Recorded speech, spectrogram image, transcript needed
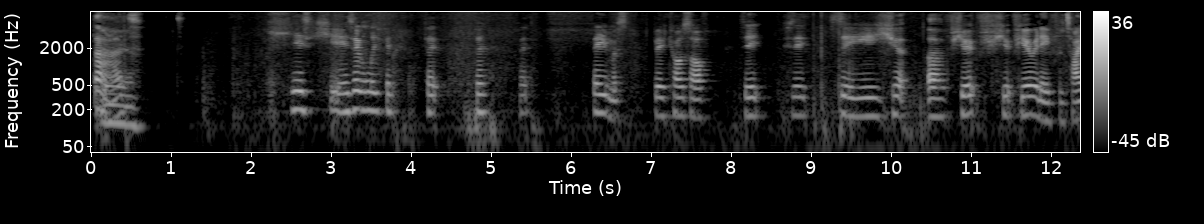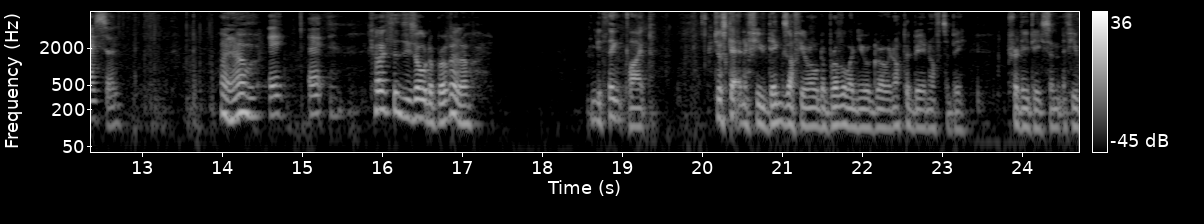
Dad? Yeah, He's, he's only fa- fa- fa- famous because of the, the, the uh, Fu- Fu- Fury from Tyson. I know. It, it, Tyson's his older brother, though. You'd think like just getting a few digs off your older brother when you were growing up would be enough to be pretty decent. If your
